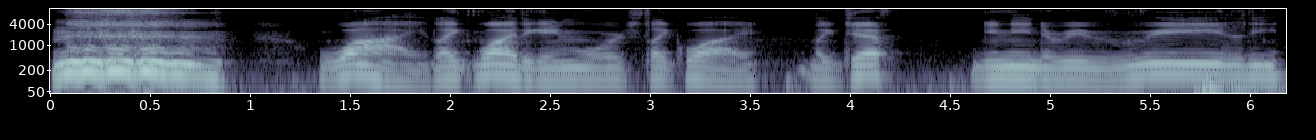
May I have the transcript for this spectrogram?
why? Like, why the Game Awards? Like, why? Like, Jeff, you need to re- really,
